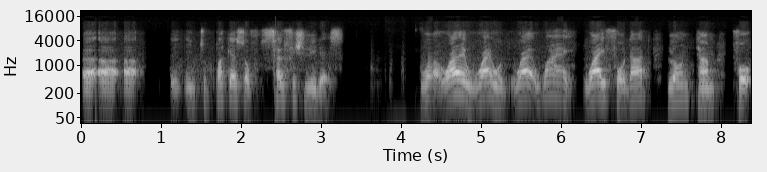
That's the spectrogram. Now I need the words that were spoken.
Uh, uh, uh into pockets of selfish leaders. Why, why would, why, why, why for that long time, for,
